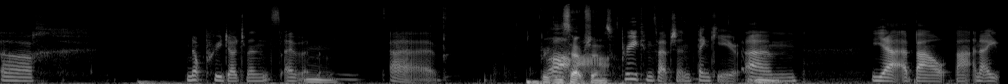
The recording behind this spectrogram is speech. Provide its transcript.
Ugh. Not prejudgments. I've, mm, uh preconceptions. ah, preconceptions, thank you. Mm. Um yeah, about that. And I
